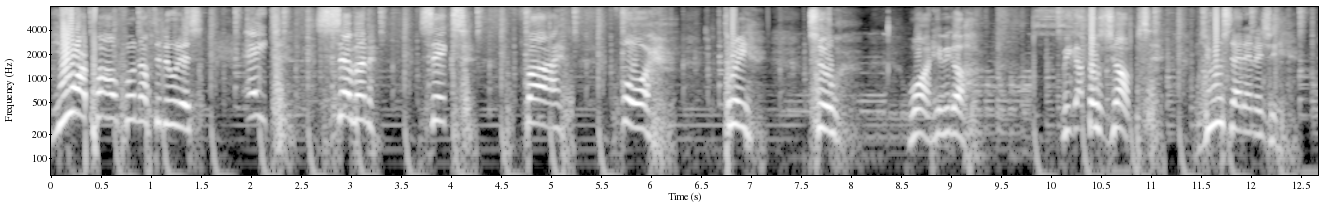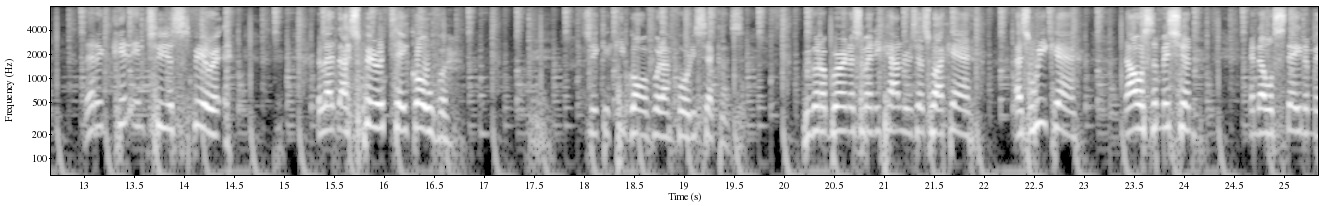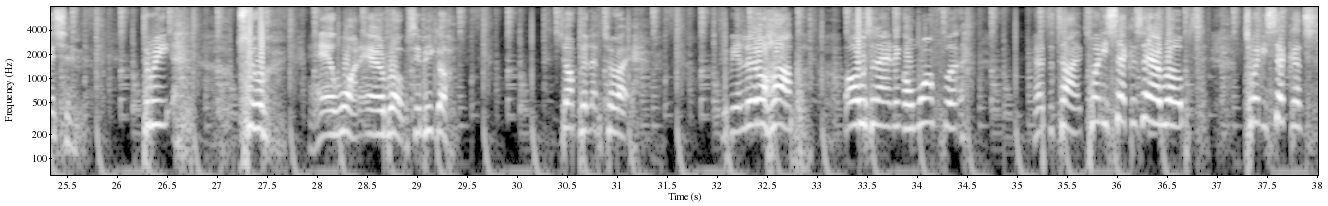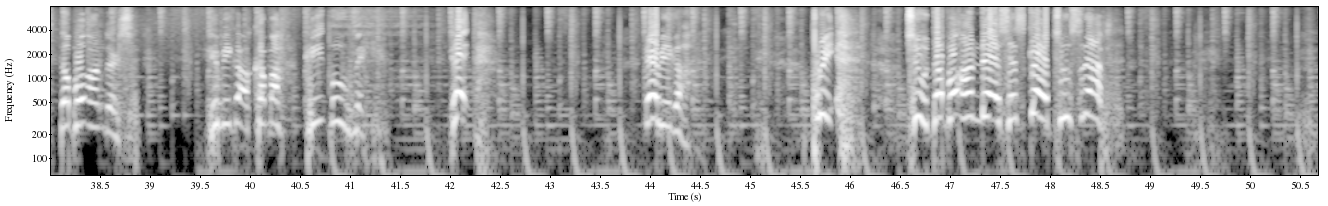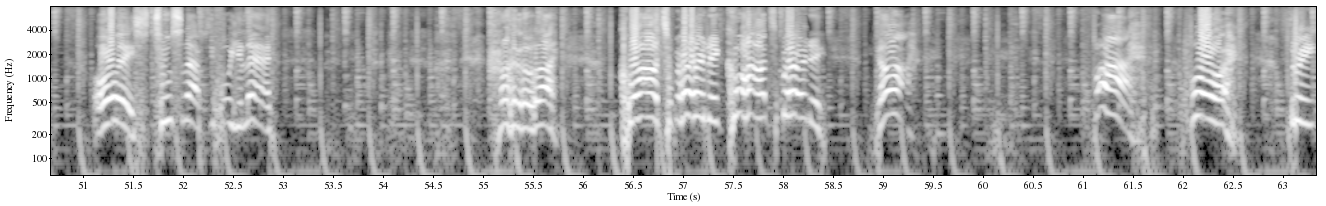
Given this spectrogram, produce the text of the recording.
You are powerful enough to do this. Eight, seven, six, five, four, three, two, one. Here we go. We got those jumps. Use that energy. Let it get into your spirit. And let that spirit take over. So you can keep going for that 40 seconds. We're gonna burn as many calories as I can, as we can. That was the mission, and that will stay the mission. Three, two, and one. Air ropes. Here we go. Jumping left to right. Give me a little hop. Always landing on one foot at a time. 20 seconds air ropes. 20 seconds double unders. Here we go. Come on. Keep moving. Hey. There we go. Three, two, double unders. Let's go. Two slaps. Always two slaps before you land. I'm not gonna lie. Quads burning, quads burning. Come on. Five, four, three,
